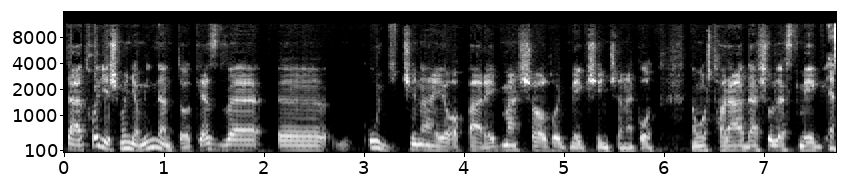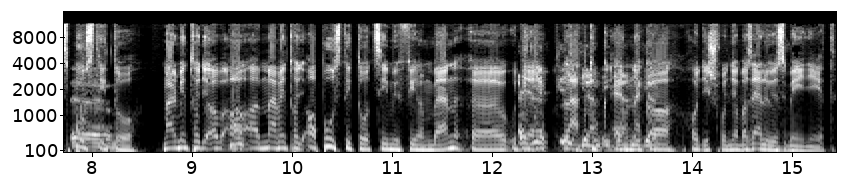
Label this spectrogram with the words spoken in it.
Tehát, hogy is mondja, mindentől kezdve úgy csinálja a pár egymással, hogy még sincsenek ott. Na most, ha ráadásul ezt még... Ez pusztító. Mármint, hogy a, a, mármint, hogy a Pusztító című filmben uh, ugye Egyéb, láttuk igen, ennek igen. a, hogy is mondjam, az előzményét.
